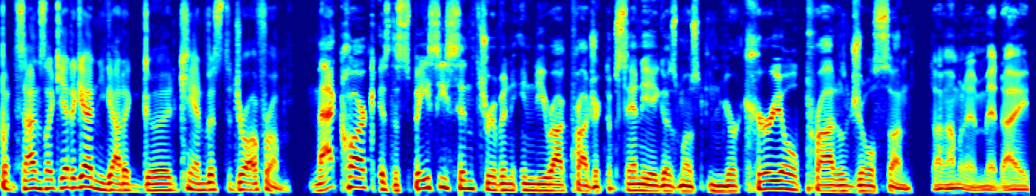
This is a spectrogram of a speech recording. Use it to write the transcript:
But it sounds like yet again, you got a good canvas to draw from. Matt Clark is the spacey synth driven indie rock project of San Diego's most mercurial prodigal son. I'm going to admit, I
